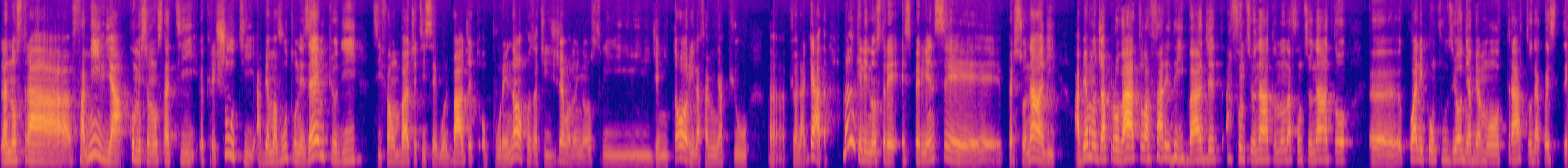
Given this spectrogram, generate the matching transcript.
la nostra famiglia, come siamo stati eh, cresciuti, abbiamo avuto un esempio di si fa un budget, si segue il budget oppure no, cosa ci dicevano i nostri genitori, la famiglia più, uh, più allargata, ma anche le nostre esperienze personali. Abbiamo già provato a fare dei budget, ha funzionato, non ha funzionato, uh, quali conclusioni abbiamo tratto da queste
